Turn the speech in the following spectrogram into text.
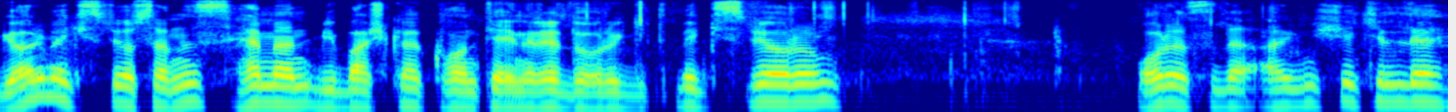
Görmek istiyorsanız hemen bir başka konteynere doğru gitmek istiyorum. Orası da aynı şekilde.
